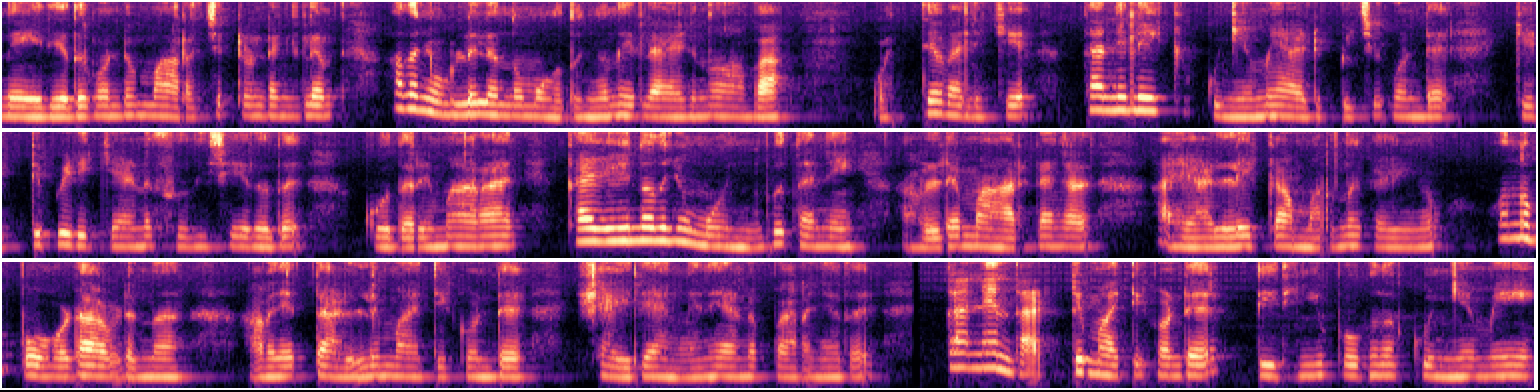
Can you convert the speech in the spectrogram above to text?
നേരിയത് കൊണ്ട് മറച്ചിട്ടുണ്ടെങ്കിലും അതിനുള്ളിലൊന്നും ഒതുങ്ങുന്നില്ലായിരുന്നു അവ. ഒറ്റ വലിക്ക് തന്നിലേക്ക് കുഞ്ഞമ്മയെ അടുപ്പിച്ചുകൊണ്ട് കെട്ടിപ്പിടിക്കുകയാണ് സ്തുതി ചെയ്തത്. കുതറി മാറാൻ കഴിയുന്നതിനു മുൻപ് തന്നെ അവളുടെ മാറിടങ്ങൾ അയാളിലേക്ക് അമർന്നു കഴിഞ്ഞു. ഒന്ന് പോടാ അവിടുന്ന് അവനെ തള്ളി മാറ്റിക്കൊണ്ട് ശൈലി അങ്ങനെയാണ് പറഞ്ഞത്. തന്നെ തട്ടി മാറ്റിക്കൊണ്ട് തിരിഞ്ഞു പോകുന്ന കുഞ്ഞമ്മയെ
